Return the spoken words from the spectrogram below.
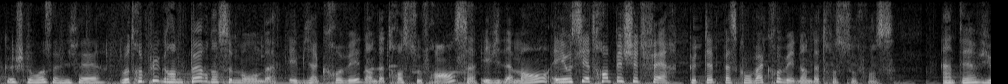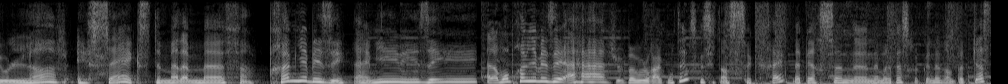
Que je commence à Votre plus grande peur dans ce monde Eh bien, crever dans d'atroces souffrances, évidemment, et aussi être empêché de faire. Peut-être parce qu'on va crever dans d'atroces souffrances. Interview Love et Sexe de Madame Meuf. Premier baiser. Premier baiser. Alors mon premier baiser, ah, ah, je vais pas vous le raconter parce que c'est un secret. La personne euh, n'aimerait pas se reconnaître dans le podcast.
